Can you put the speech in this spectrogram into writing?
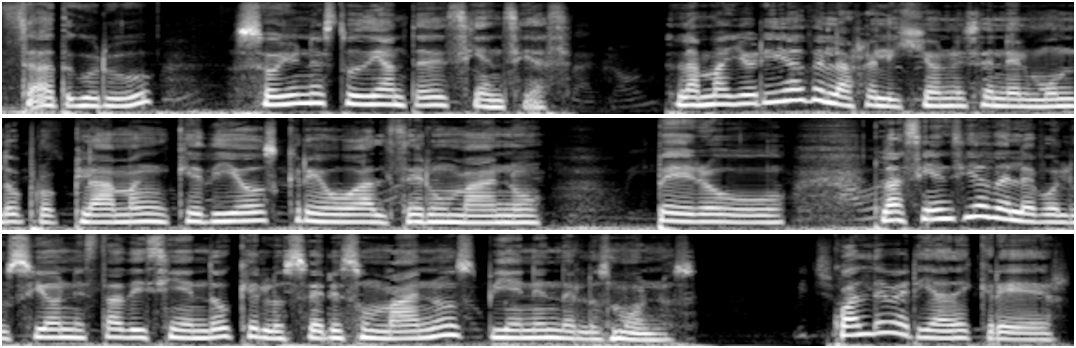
Sadhguru soy un estudiante de ciencias. La mayoría de las religiones en el mundo proclaman que Dios creó al ser humano, pero la ciencia de la evolución está diciendo que los seres humanos vienen de los monos. ¿Cuál debería de creer?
